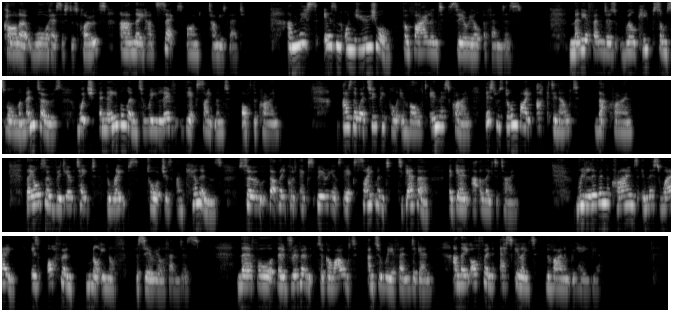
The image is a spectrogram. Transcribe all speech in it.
Karla wore her sister's clothes and they had sex on Tammy's bed. And this isn't unusual for violent serial offenders. Many offenders will keep some small mementos which enable them to relive the excitement of the crime. As there were two people involved in this crime, this was done by acting out that crime. They also videotaped the rapes, tortures, and killings so that they could experience the excitement together again at a later time. Reliving the crimes in this way is often not enough for serial offenders. Therefore, they're driven to go out and to reoffend again, and they often escalate the violent behaviour.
